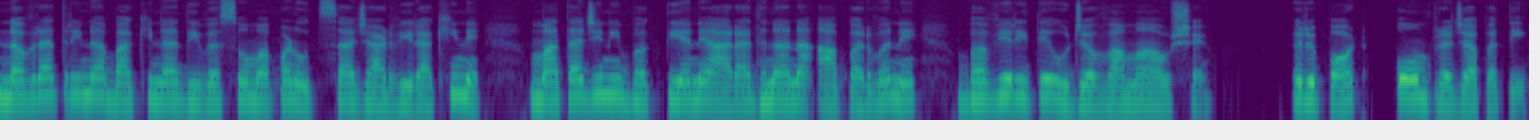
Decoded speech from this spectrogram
નવરાત્રિના બાકીના દિવસોમાં પણ ઉત્સાહ જાળવી રાખીને માતાજીની ભક્તિ અને આરાધનાના આ પર્વને ભવ્ય રીતે ઉજવવામાં આવશે. રિપોર્ટ, ઓમ પ્રજાપતિ.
